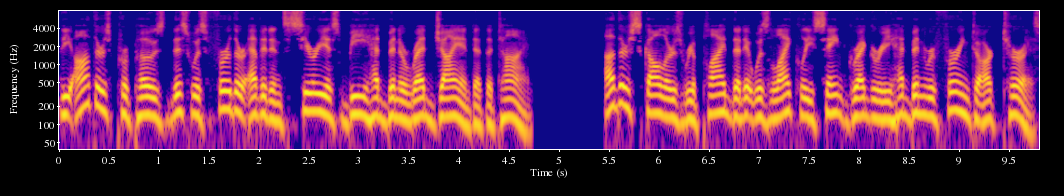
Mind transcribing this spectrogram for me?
the authors proposed this was further evidence Sirius B had been a red giant at the time. Other scholars replied that it was likely Saint Gregory had been referring to Arcturus.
